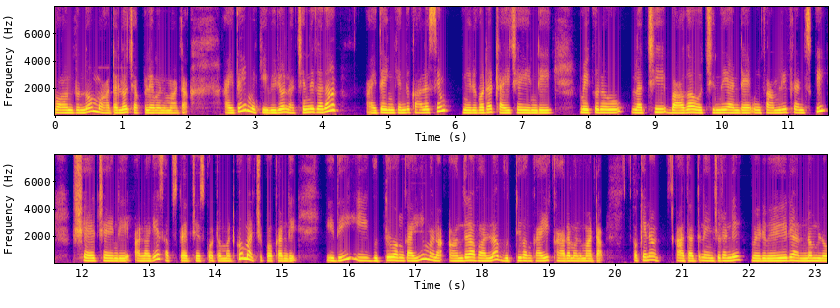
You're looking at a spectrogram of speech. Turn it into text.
బాగుంటుందో మాటల్లో చెప్పలేమన్నమాట. అయితే మీకు ఈ వీడియో నచ్చింది కదా? అయితే ఇంకెందుకు ఆలస్యం? మీరు కూడా ట్రై చేయండి. మీకు నచ్చి బాగా వచ్చింది అంటే మీ ఫ్యామిలీ ఫ్రెండ్స్కి షేర్ చేయండి. అలాగే సబ్స్క్రైబ్ చేసుకోవటం మటుకు మర్చిపోకండి. ఇది ఈ గుత్తి వంకాయ మన ఆంధ్ర వాళ్ళ గుత్తి వంకాయ కారం అనమాట ఓకేనా? ఆ తర్వాత నేను చూడండి వేడి వేడి అన్నంలో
